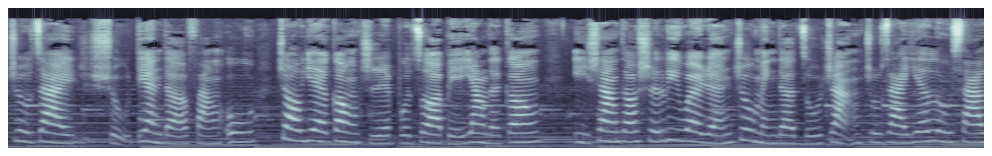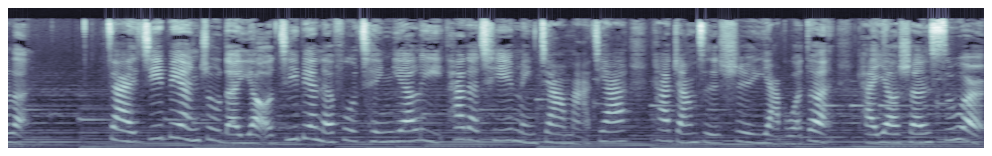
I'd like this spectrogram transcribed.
住在属殿的房屋，昼夜供职，不做别样的工。以上都是利未人著名的族长，住在耶路撒冷。在基遍住的有基遍的父亲耶利，他的妻名叫玛迦，他长子是亚伯顿，还有生苏尔、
